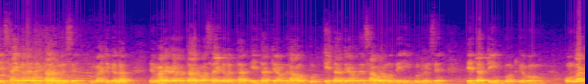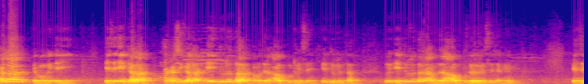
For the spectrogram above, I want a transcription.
এই সাইকেলের যে তার রয়েছে মাটি কালার এই মাটি কালার তার বা সাইকেলের তার, এই তারটি আমাদের আউটপুট এই তারটি আমাদের সাবার মধ্যে ইনপুট হয়েছে, এই তারটি ইনপুট এবং কমলা কালার এবং এই এই যে এই কালার আকাশি কালার এই দুটো তার আমাদের আউটপুট হয়েছে, এই দুটো তার। তো এই দুটো তার আমাদের আউটপুটে রয়েছে দেখেন, এই যে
